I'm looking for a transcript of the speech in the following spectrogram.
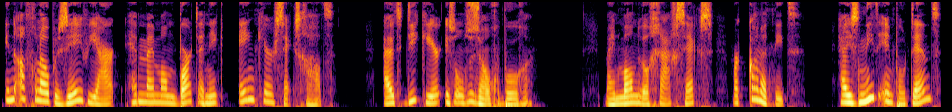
In de afgelopen zeven jaar hebben mijn man Bart en ik één keer seks gehad. Uit die keer is onze zoon geboren. Mijn man wil graag seks, maar kan het niet. Hij is niet impotent,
